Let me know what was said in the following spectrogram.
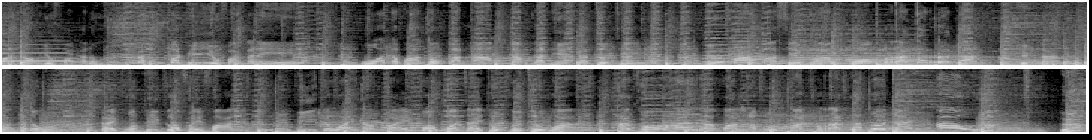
บ้านน้องอยู่ฝั่งกันโน้นบ้านพี่อยู่ฝั่งกันนี้ หัวตะพานตรงกันอาบน้ำกันเห็นกันทุกที ฝัน พี่จะว่ายน้ำไปมอบหัวใจทุกคืนทุกวันถ้าขอให้รักบ้านละผมพันรักกันด้วยใจ เอ้าฮึบฮึบ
